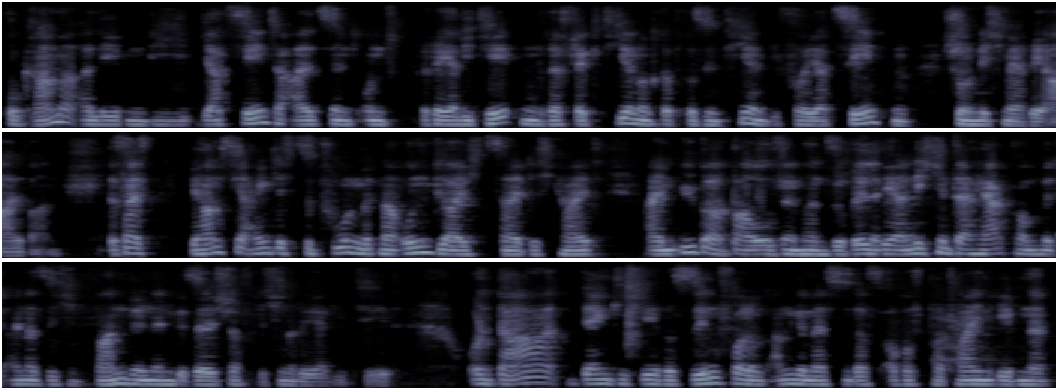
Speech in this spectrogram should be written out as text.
Programme erleben, die Jahrzehnte alt sind und Realitäten reflektieren und repräsentieren, die vor Jahrzehnten schon nicht mehr real waren. Das heißt, wir haben es hier eigentlich zu tun mit einer Ungleichzeitigkeit, einem Überbau, wenn man so will, der nicht hinterherkommt mit einer sich wandelnden gesellschaftlichen Realität. Und da denke ich, wäre es sinnvoll und angemessen, dass auch auf Parteienebene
